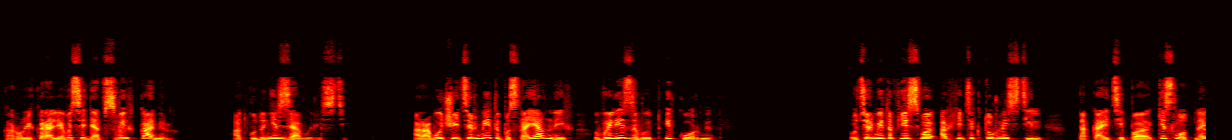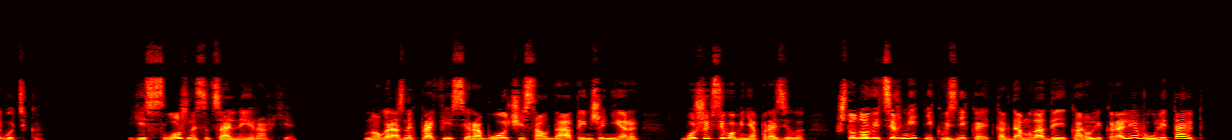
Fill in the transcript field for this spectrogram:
Король и королева сидят в своих камерах, откуда нельзя вылезти. А рабочие термиты постоянно их вылизывают и кормят. У термитов есть свой архитектурный стиль, такая типа кислотная готика. Есть сложная социальная иерархия. Много разных профессий — рабочие, солдаты, инженеры. Больше всего меня поразило, что новый термитник возникает, когда молодые король и королева улетают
